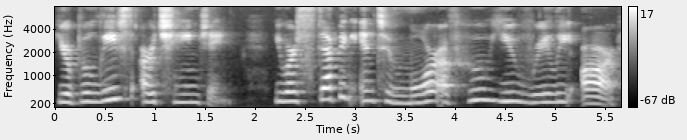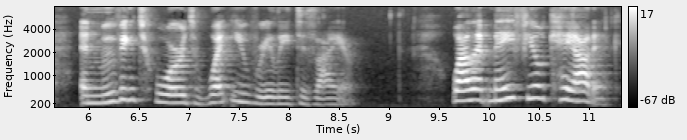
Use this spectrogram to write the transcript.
Your beliefs are changing. You are stepping into more of who you really are and moving towards what you really desire. While it may feel chaotic,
